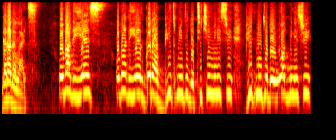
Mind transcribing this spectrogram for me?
Gather the lights. Over the years, over the years, God has built me into the teaching ministry, built me into the word ministry.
